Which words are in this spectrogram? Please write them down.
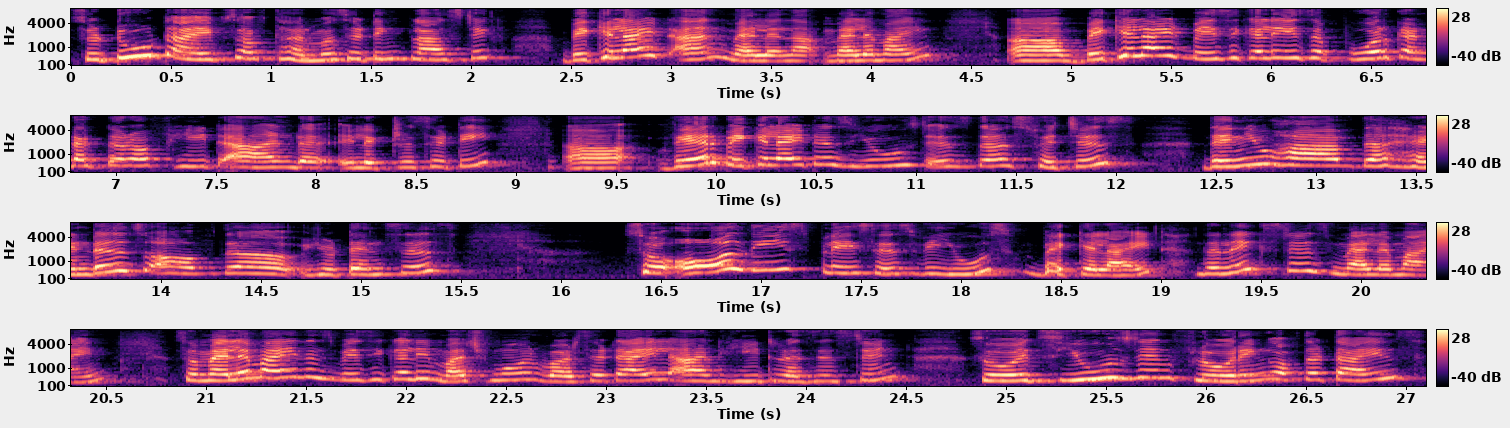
So two types of thermosetting plastic, bakelite and melamine. Uh, bakelite basically is a poor conductor of heat and electricity. Uh, where bakelite is used is the switches. Then you have the handles of the utensils. So all these places we use bakelite. The next is melamine. So melamine is basically much more versatile and heat resistant. So it's used in flooring of the tiles.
